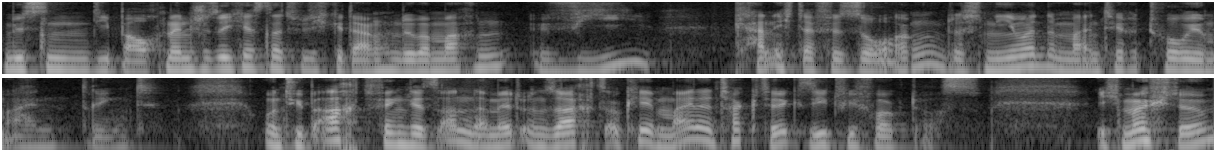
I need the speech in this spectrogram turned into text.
müssen die Bauchmenschen sich jetzt natürlich Gedanken darüber machen, wie kann ich dafür sorgen, dass niemand in mein Territorium eindringt. Und Typ 8 fängt jetzt an damit und sagt, okay, meine Taktik sieht wie folgt aus. Ich möchte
